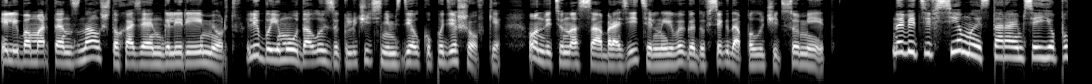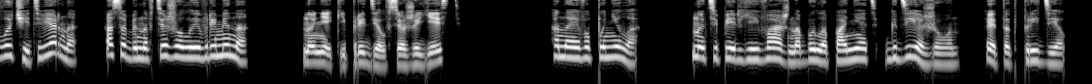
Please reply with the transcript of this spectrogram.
И либо Мартен знал, что хозяин галереи мертв, либо ему удалось заключить с ним сделку по дешевке. Он ведь у нас сообразительный и выгоду всегда получить сумеет. Да ведь и все мы стараемся ее получить, верно? Особенно в тяжелые времена но некий предел все же есть. Она его поняла, но теперь ей важно было понять, где же он, этот предел.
